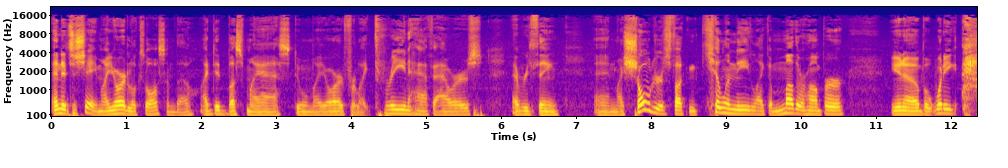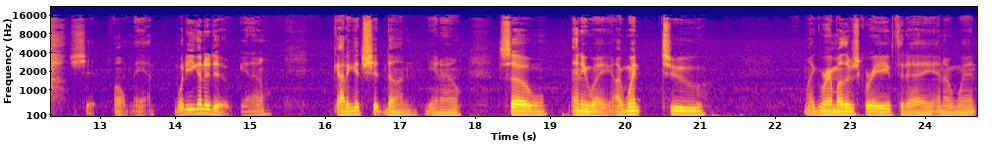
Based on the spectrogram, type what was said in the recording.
and it's a shame. My yard looks awesome, though. I did bust my ass doing my yard for like three and a half hours, everything. And my shoulder's fucking killing me like a mother humper, you know. But what do you. Ah, shit. Oh, man. What are you to do, you know? Got to get shit done, you know? So, anyway, I went to my grandmother's grave today, and I went,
